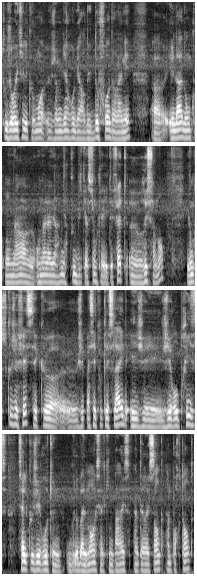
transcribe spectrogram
toujours est-il que moi j'aime bien regarder deux fois dans l'année, et là donc on a, on a la dernière publication qui a été faite récemment, et donc ce que j'ai fait, c'est que euh, j'ai passé toutes les slides et j'ai reprise celles que j'ai retenues globalement et celles qui me paraissent intéressantes, importantes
